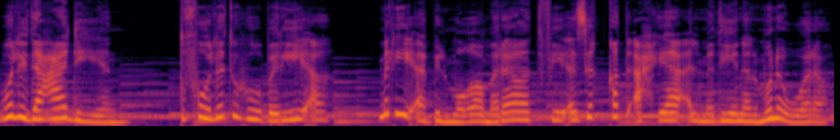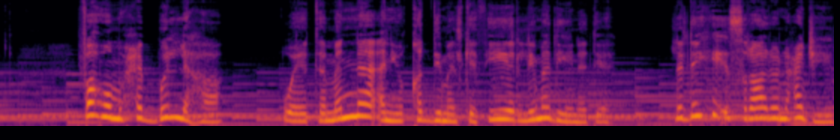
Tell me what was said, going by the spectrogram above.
ولد عاديا طفولته بريئة مليئة بالمغامرات في أزقة أحياء المدينة المنورة. فهو محب لها ويتمنى أن يقدم الكثير لمدينته. لديه إصرار عجيب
